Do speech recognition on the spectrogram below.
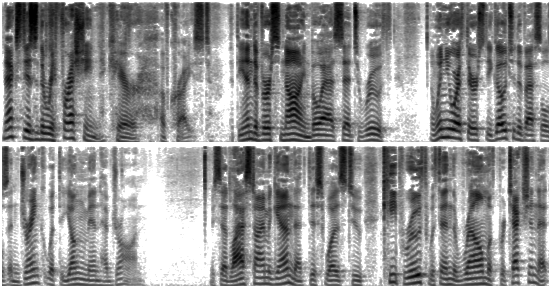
Next is the refreshing care of Christ. At the end of verse 9, Boaz said to Ruth, And when you are thirsty, go to the vessels and drink what the young men have drawn. We said last time again that this was to keep Ruth within the realm of protection that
